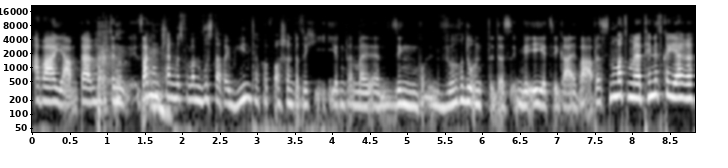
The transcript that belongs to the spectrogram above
Aber ja, da habe ich dann sang- und klanglos verloren, wusste aber im Hinterkopf auch schon, dass ich irgendwann mal ähm, singen wollen würde und das mir eh jetzt egal war. Aber das nur mal zu meiner Tenniskarriere.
